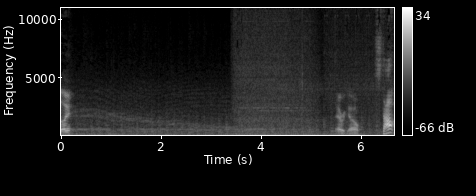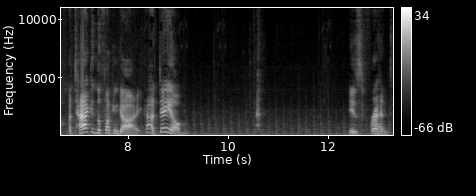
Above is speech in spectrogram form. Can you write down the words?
Really? There we go. Stop attacking the fucking guy! God damn! Is friend.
